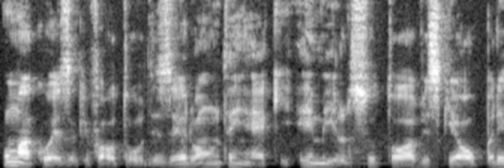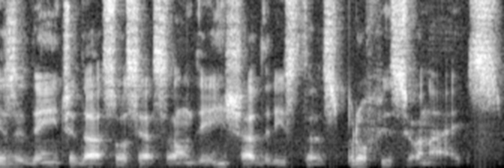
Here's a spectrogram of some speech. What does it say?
Uma coisa que faltou dizer ontem é que Emil Sutovski é o presidente da Associação de Enxadristas Profissionais.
